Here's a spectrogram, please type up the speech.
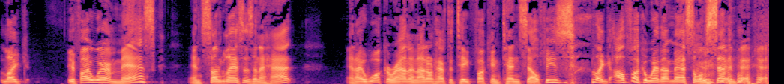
like, if I wear a mask and sunglasses and a hat, and I walk around and I don't have to take fucking ten selfies, like I'll fucking wear that mask till I'm seventy. Well,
